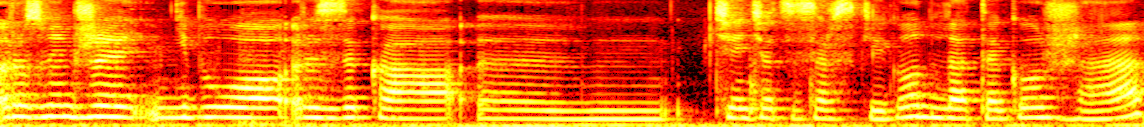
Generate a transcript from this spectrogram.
e, rozumiem, że nie było ryzyka cięcia cesarskiego, dlatego że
